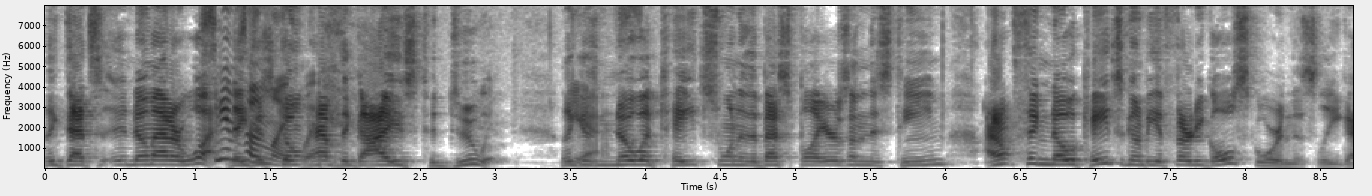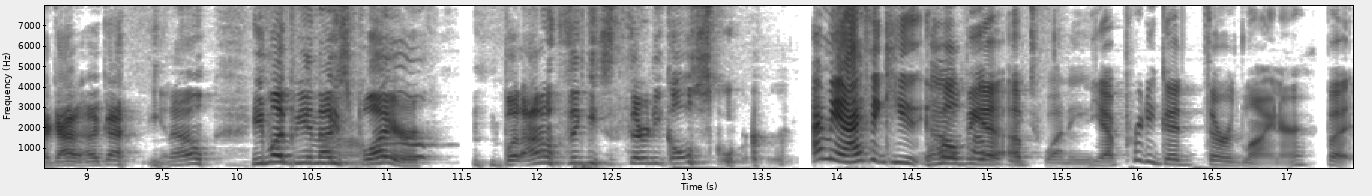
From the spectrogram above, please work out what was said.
Like that's no matter what. Seems they just don't have the guys to do it. Like Yeah. is Noah Cates one of the best players on this team? I don't think Noah Cates is going to be a 30 goal scorer in this league. I got I got, you know, he might be a nice uh-huh. player, but I don't think he's a 30 goal scorer. I mean, I think he Well, he'll be a, a 20. yeah pretty good third liner, but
